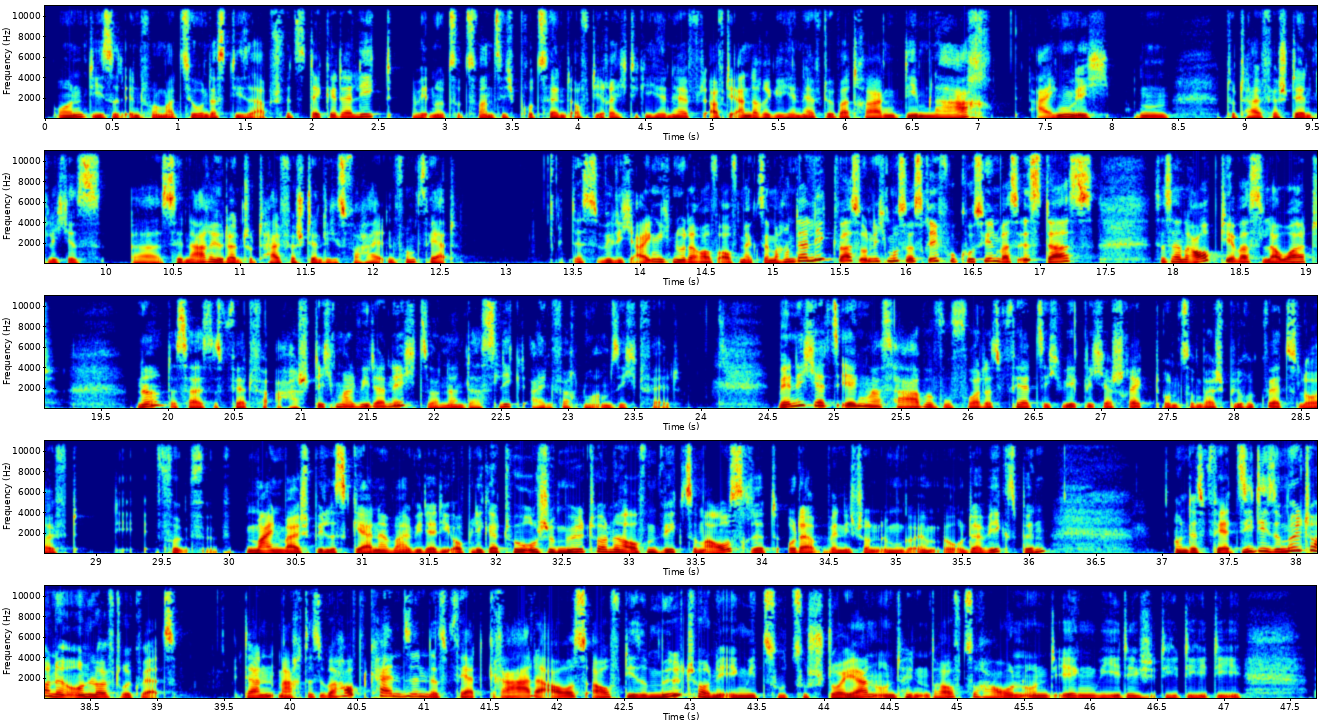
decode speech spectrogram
Und diese Information, dass diese Abschwitzdecke da liegt, wird nur zu 20 Prozent auf die rechte Gehirnhälfte, auf die andere Gehirnhälfte übertragen. Demnach eigentlich ein total verständliches äh, Szenario, oder ein total verständliches Verhalten vom Pferd. Das will ich eigentlich nur darauf aufmerksam machen. Da liegt was und ich muss das refokussieren. Was ist das? Ist das ein Raubtier, was lauert? Ne? Das heißt, das Pferd verarscht dich mal wieder nicht, sondern das liegt einfach nur am Sichtfeld. Wenn ich jetzt irgendwas habe, wovor das Pferd sich wirklich erschreckt und zum Beispiel rückwärts läuft, mein Beispiel ist gerne mal wieder die obligatorische Mülltonne auf dem Weg zum Ausritt oder wenn ich schon im, im, unterwegs bin. Und das Pferd sieht diese Mülltonne und läuft rückwärts. Dann macht es überhaupt keinen Sinn, das Pferd geradeaus auf diese Mülltonne irgendwie zuzusteuern und hinten drauf zu hauen und irgendwie die, die, die, die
